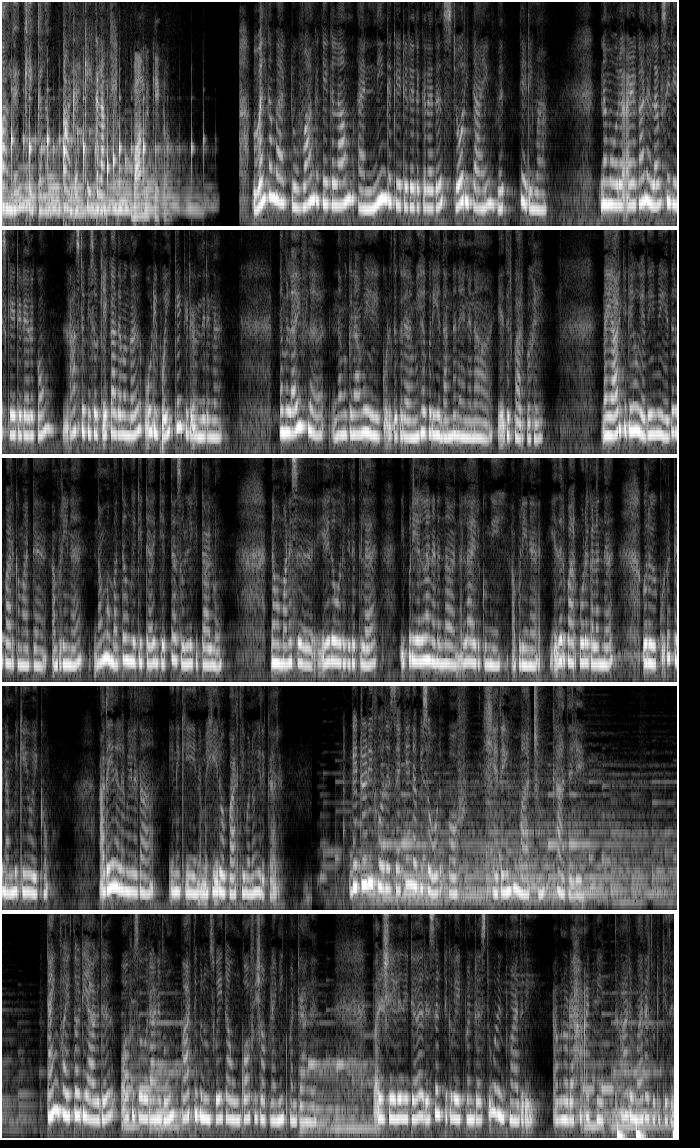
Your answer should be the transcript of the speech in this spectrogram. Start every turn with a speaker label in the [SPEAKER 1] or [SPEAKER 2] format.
[SPEAKER 1] வாங்க கேட்கலாம்.
[SPEAKER 2] வாங்க கேட்கலாம்.
[SPEAKER 3] வாங்க கேட்கலாம்.
[SPEAKER 4] வெல்கம் பேக் டு வாங்க கேட்கலாம். அண்ட் நீங்கள் கேட்டுட்டு இருக்கிறது ஸ்டோரி டைம் வித் டெடிமா நம்ம ஒரு அழகான லவ் சீரீஸ் கேட்டுட்டு இருக்கோம் லாஸ்ட் எபிசோட் கேட்காதவங்க ஓடி போய் கேட்டுட்டு வந்துடுங்க. நம்ம லைஃப்பில் நமக்கு நாமே கொடுத்துக்கிற மிகப்பெரிய தண்டனை என்னென்னா எதிர்பார்ப்புகள். நான் யார்கிட்டேயும் எதையுமே எதிர்பார்க்க மாட்டேன் அப்படின்னு நம்ம மற்றவங்க கிட்ட கெத்தாக சொல்லிக்கிட்டாலும் நம்ம மனசு ஏதோ ஒரு விதத்தில் இப்படியெல்லாம் நடந்தால் நல்லா இருக்குமே அப்படின்னு எதிர்பார்ப்போடு கலந்த ஒரு குருட்டு நம்பிக்கையும் வைக்கும். அதே நிலைமையில தான் இன்னைக்கு நம்ம ஹீரோ பார்த்திபனும் இருக்கார். Get ready for the second episode of எதையும் மாற்றும் காதலே. டைம் ஃபைவ் தேர்ட்டி ஆகுது. ஆஃபீஸ் ஓவர் ஆனதும் பார்த்திபனும் ஸ்வேதாவும் காஃபி ஷாப்பில் மீட் பண்ணுறாங்க பரீட்சை எழுதிட்டு ரிசல்ட்டுக்கு வெயிட் பண்ணுற ஸ்டூடெண்ட் மாதிரி அவனோட ஹார்ட் பீட் தாறு மாற துடிக்குது.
